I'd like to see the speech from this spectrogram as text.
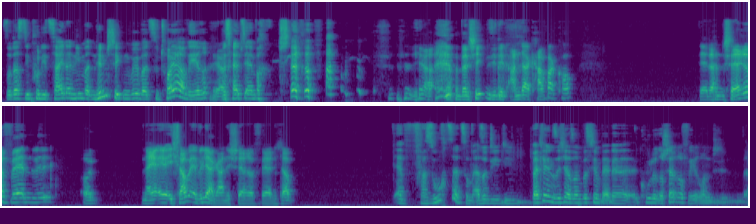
sodass die Polizei dann niemanden hinschicken will, weil es zu teuer wäre, Ja. weshalb sie einfach einen Sheriff ja. Und dann schicken sie den Undercover-Cop, der dann Sheriff werden will. Und naja, ich glaube, er will ja gar nicht Sheriff werden. Ich glaube, er versucht es ja zum, also die, die betteln sich ja so ein bisschen, wer der coolere Sheriff wäre und na,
